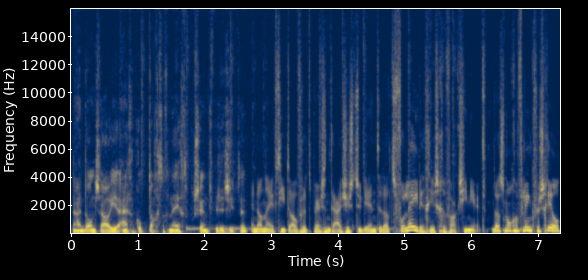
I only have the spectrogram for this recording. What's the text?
Nou, en dan zou je eigenlijk op 80, 90 procent willen zitten. En dan heeft hij het over het percentage studenten dat volledig is gevaccineerd. Dat is nog een flink verschil,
